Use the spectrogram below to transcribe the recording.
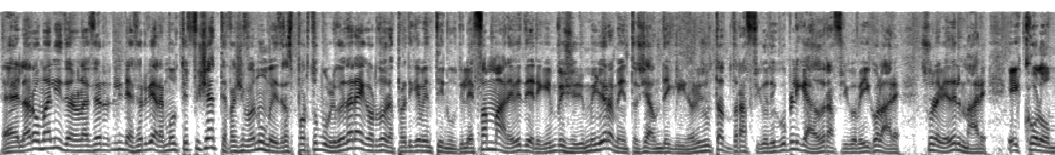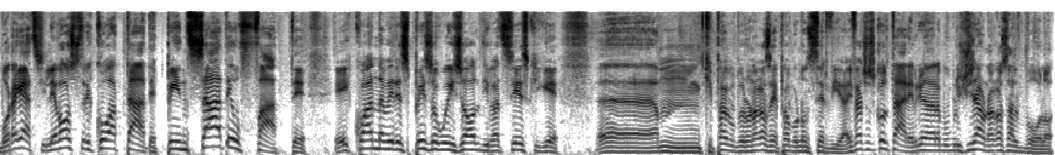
Eh, la Roma Lido è una fer- linea ferroviaria molto efficiente, faceva numeri di trasporto pubblico da record, ora è praticamente inutile. Fa male vedere che invece di un miglioramento si ha un declino. Risultato traffico decuplicato, traffico veicolare sulla via del mare e Colombo. Ragazzi, le vostre coattate, pensate o fatte? E quando avete speso quei soldi pazzeschi che, ehm, che proprio per una cosa che proprio non serviva. Vi faccio ascoltare prima della pubblicità una cosa al volo.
